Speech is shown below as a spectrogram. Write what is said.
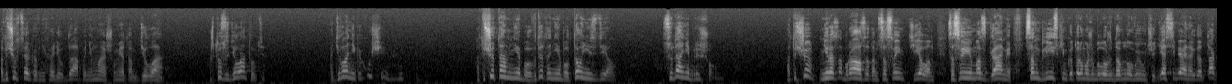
А ты что в церковь не ходил? Да, понимаешь, у меня там дела. А что за дела-то у тебя? А дела никакущие. А ты что там не был, вот это не был, то не сделал. Сюда не пришел. А ты что не разобрался там со своим телом, со своими мозгами, с английским, который можно было уже давно выучить? Я себя иногда так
